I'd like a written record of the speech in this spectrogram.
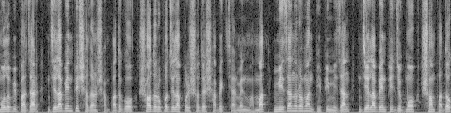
মৌলভীবাজার জেলা বিএনপির সাধারণ সম্পাদক ও সদর উপজেলা পরিষদের সাবেক চেয়ারম্যান মোহাম্মদ মিজানুর রহমান, ভিপি মিজান, জেলা বিএনপি যুগ্ম সম্পাদক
